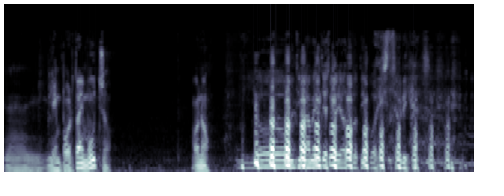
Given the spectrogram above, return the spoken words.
mm, le importa y mucho, ¿o no? Yo últimamente estoy a otro tipo de historias.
